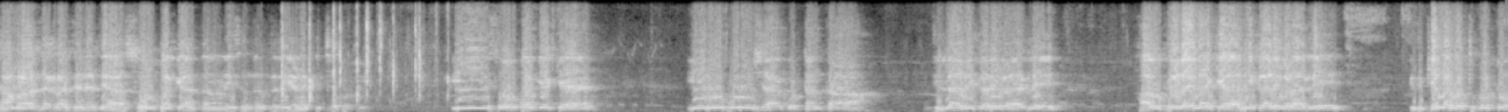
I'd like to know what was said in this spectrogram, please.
ಚಾಮರಾಜನಗರ ಜನತೆಯ ಸೌಭಾಗ್ಯ ಅಂತ ನಾನು ಈ ಸಂದರ್ಭದಲ್ಲಿ ಹೇಳಕ್ಕೆ ಇಚ್ಛೆ ಪಡ್ತೀನಿ ಈ ಸೌಭಾಗ್ಯಕ್ಕೆ ಈ ರೂಪುರುಷ ಕೊಟ್ಟಂತ ಜಿಲ್ಲಾಧಿಕಾರಿಗಳಾಗ್ಲಿ ಹಾಗೂ ಕ್ರೀಡಾ ಇಲಾಖೆಯ ಅಧಿಕಾರಿಗಳಾಗ್ಲಿ ಇದಕ್ಕೆಲ್ಲ ಒತ್ತು ಕೊಟ್ಟು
